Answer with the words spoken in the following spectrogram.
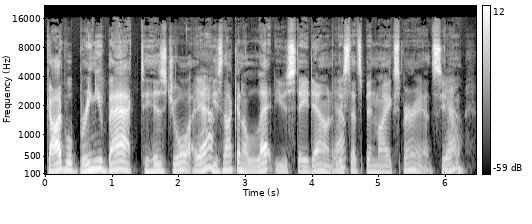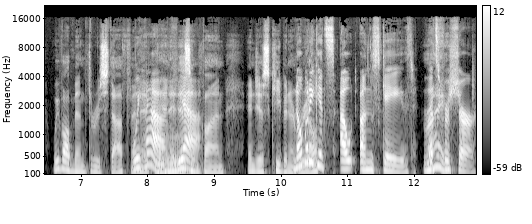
God will bring you back to His joy. Mm-hmm. Yeah. He's not going to let you stay down. At Yeah. least that's been my experience. You Yeah. know, we've all been through stuff. And We it, have, and it yeah. not fun. And just keeping it Nobody real. gets out unscathed. That's for sure.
